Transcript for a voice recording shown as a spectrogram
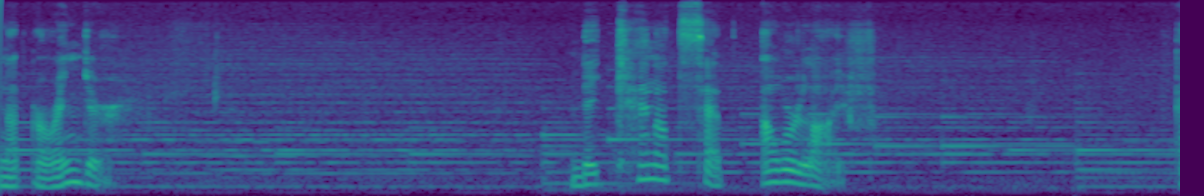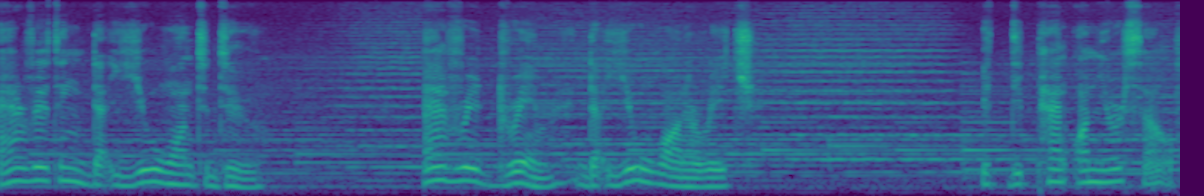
not a ranger. They cannot set our life. Everything that you want to do, every dream that you want to reach, it depends on yourself.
